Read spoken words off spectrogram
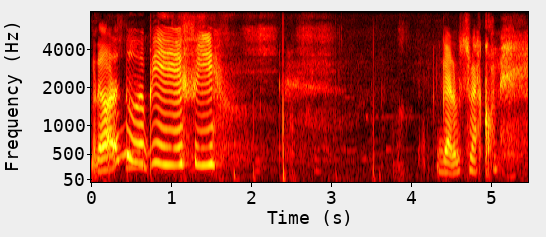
Agora do bife. Agora você vai comer.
